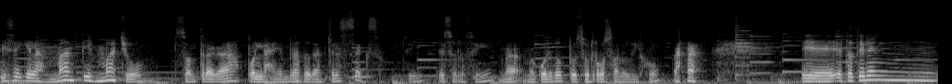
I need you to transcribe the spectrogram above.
Dice que las mantis macho son tragadas por las hembras durante el sexo. ¿sí? Eso lo sé, me, acuerdo, por eso Rosa lo dijo. eh, estos tienen,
